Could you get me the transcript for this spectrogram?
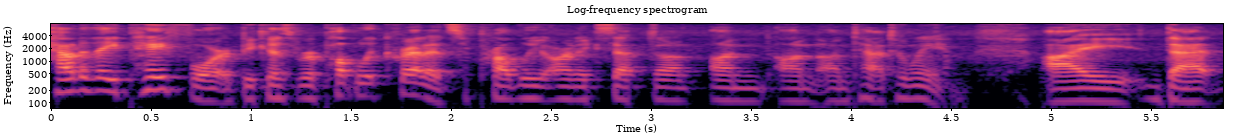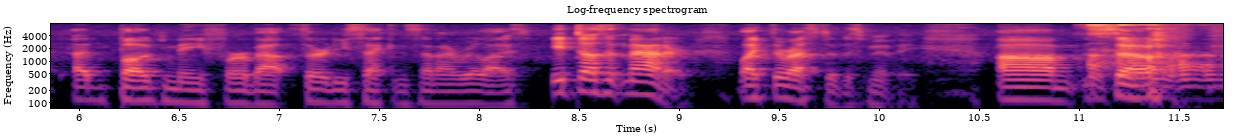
how do they pay for it? Because Republic credits probably aren't accepted on, on, on, on Tatooine. I that uh, bugged me for about thirty seconds, and I realized it doesn't matter, like the rest of this movie. Um, so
